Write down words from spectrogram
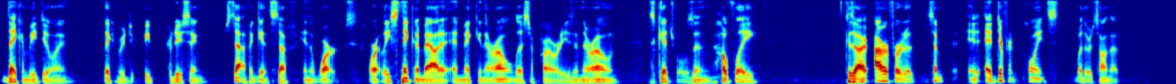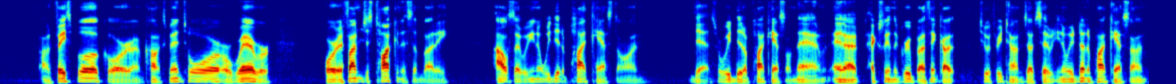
they can be doing, they can be producing stuff and getting stuff in the works, or at least thinking about it and making their own list of priorities and their own schedules, and hopefully, because I, I refer to some at, different points, whether it's on the on Facebook or on Comics Mentor or wherever, or if I'm just talking to somebody, I'll say, well, you know, we did a podcast on this, or we did a podcast on that, and I actually in the group, I think I two or three times I've said, you know, we've done a podcast on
